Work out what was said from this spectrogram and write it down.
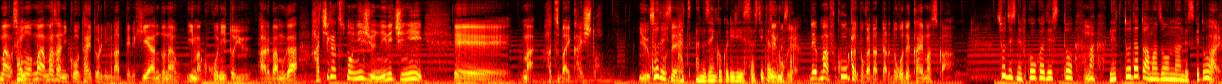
まあその、まあまさにこうタイトルにもなっている「Here and Now 今ここに」というアルバムが8月の22日に、えーまあ、発売開始ということで。そうですね。初あの全国リリースさせていただきました。全国で。でまあ福岡とかだったらどこで買えますか、そうですね。福岡ですと、うん。まあ、ネットだとアマゾンなんですけど、はい。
